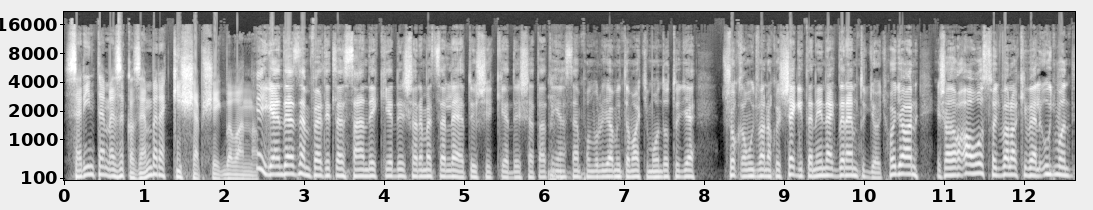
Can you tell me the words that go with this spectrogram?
Szerintem ezek az emberek kisebbségben vannak. Igen, de ez nem feltétlen szándék kérdés, hanem egyszer lehetőség kérdése. Tehát mm. ilyen szempontból, ugye, amit a Matyi mondott, ugye sokan úgy vannak, hogy segítenének, de nem tudja, hogy hogyan, és ahhoz, hogy valakivel úgymond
